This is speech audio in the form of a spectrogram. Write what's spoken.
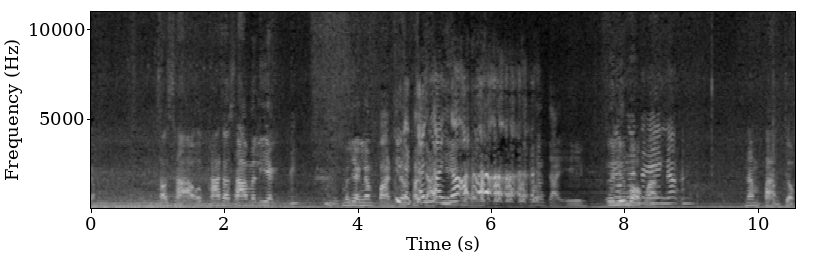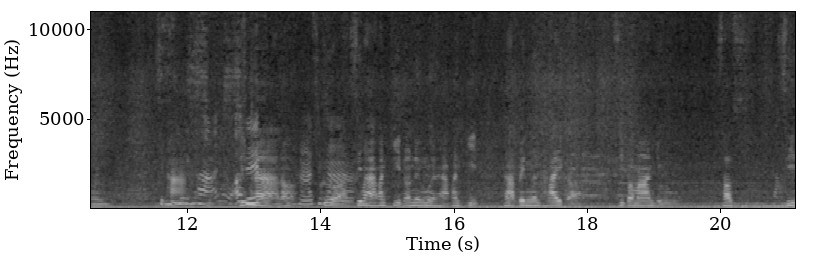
รับสาวๆเออพาสาวๆมาเรียก มาเรียกน้ำปั่นเดี๋ยวเขาจ่ายเองเขาจ่ายเอง เออลืมบอกว่าเองเนาะน้ำปั่นจอกหนึ่งสิบห้าหาอยู่วะสิบห้าเนาะหาสิบคือห้าสิบห้าพันกีบเนาะหนึ่งหมื่นห้าพันกีบถ้าเป็นเงินไทยก็ที่ประมาณอยู่เท่าสี่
